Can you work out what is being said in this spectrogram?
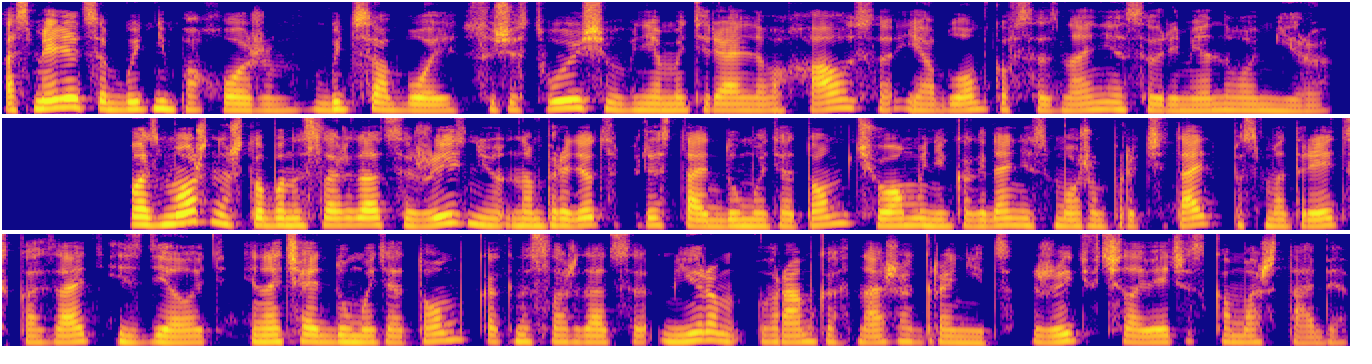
осмелиться быть непохожим, быть собой, существующим вне материального хаоса и обломков сознания современного мира. Возможно, чтобы наслаждаться жизнью, нам придется перестать думать о том, чего мы никогда не сможем прочитать, посмотреть, сказать и сделать, и начать думать о том, как наслаждаться миром в рамках наших границ, жить в человеческом масштабе.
